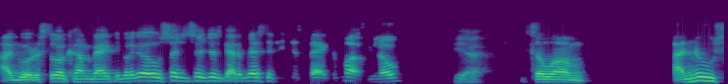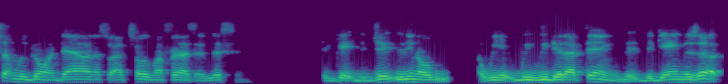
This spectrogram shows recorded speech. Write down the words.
I go to the store, come back, they be like, "Oh, such and such just got arrested." They just backed them up, you know. Yeah. So um, I knew something was going down, and so I told my friend, I said, "Listen, the game, the you know, we we we did our thing. The, the game is up.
